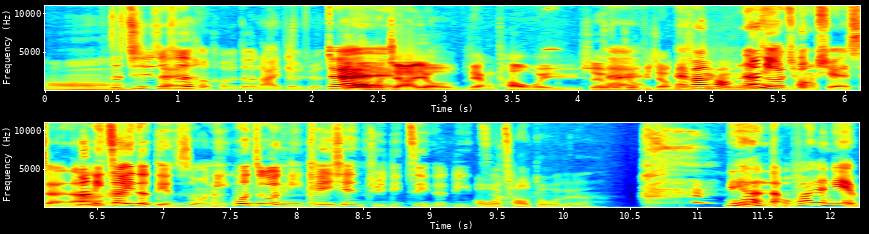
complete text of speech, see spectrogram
哦，这其实就是很合得来的人。对，因为我家有两套卫浴，所以我就比较没，没办法。我们那时候穷学生啊，那你在意的点是什么？你问这个，你可以先举例自己的例子。哦，我超多的。你很难，我发现你也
